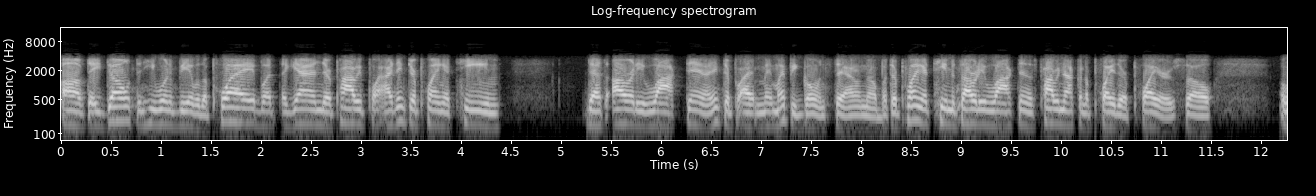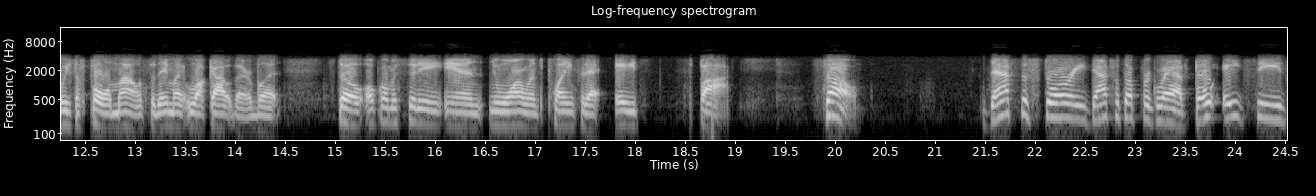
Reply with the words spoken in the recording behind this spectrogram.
Uh, if they don't, then he wouldn't be able to play. But again, they're probably. Play- I think they're playing a team that's already locked in. I think they're. It might be Golden State. I don't know, but they're playing a team that's already locked in. It's probably not going to play their players, so at least a full amount. So they might luck out there. But still, Oklahoma City and New Orleans playing for that eighth spot. So that's the story. That's what's up for grabs. Both eight seeds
